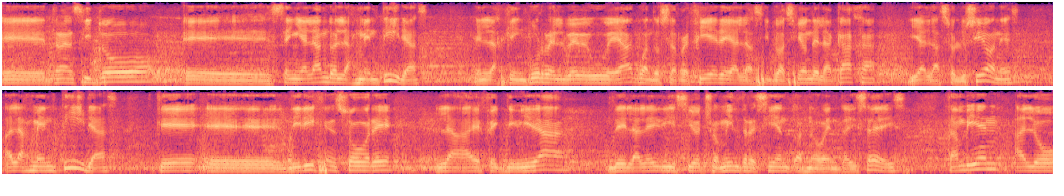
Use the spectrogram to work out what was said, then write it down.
eh, transitó eh, señalando las mentiras en las que incurre el BBVA cuando se refiere a la situación de la caja y a las soluciones, a las mentiras que eh, dirigen sobre la efectividad de la ley 18.396, también a lo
